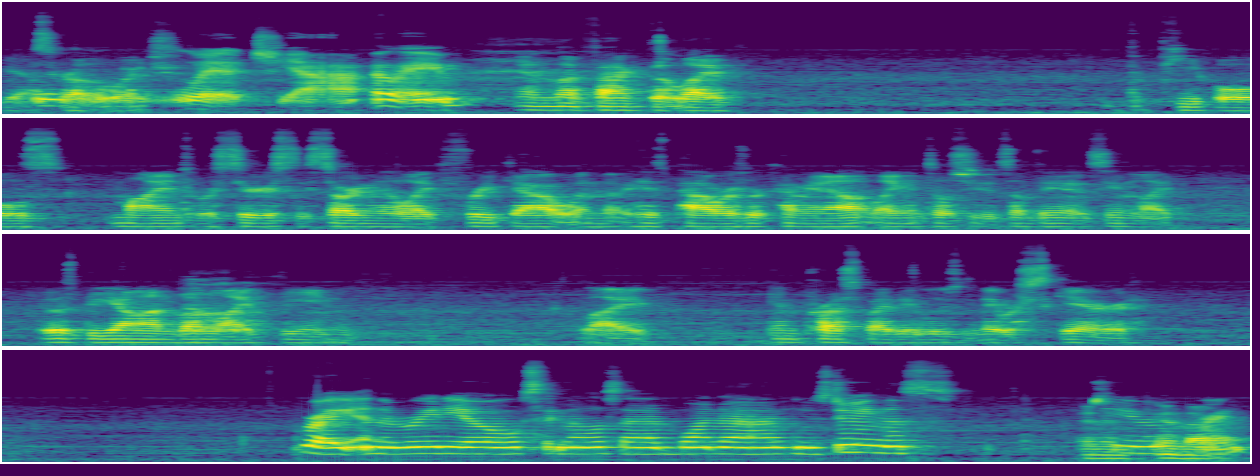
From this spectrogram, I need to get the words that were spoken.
Yeah, Scarlet Witch. Witch, yeah. Okay. and the fact that like the people's minds were seriously starting to like freak out when the, his powers were coming out like until she did something that seemed like it was beyond them like being like impressed by the illusion they were scared Right, and the radio signal said Wanda, who's doing this. And, Cute, and that right?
